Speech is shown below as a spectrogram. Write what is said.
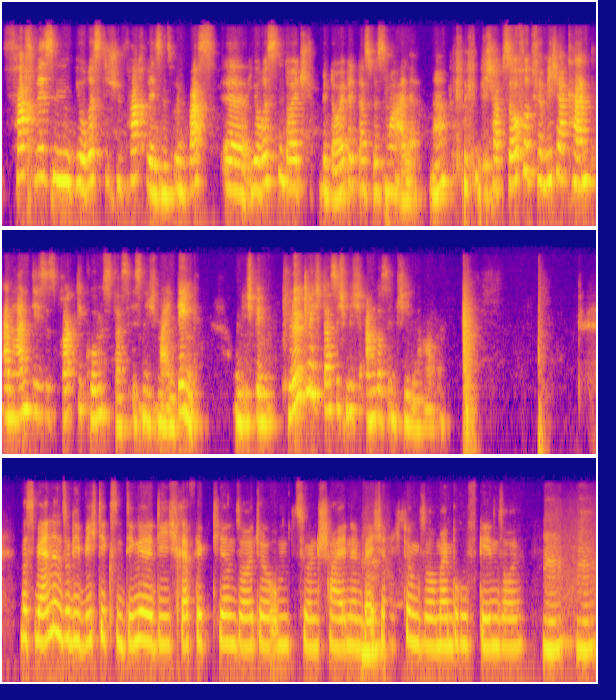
Fachwissen, juristischen Fachwissens. Und was äh, Juristendeutsch bedeutet, das wissen wir alle. Ne? Ich habe sofort für mich erkannt, anhand dieses Praktikums, das ist nicht mein Ding. Und ich bin glücklich, dass ich mich anders entschieden habe. Was wären denn so die wichtigsten Dinge, die ich reflektieren sollte, um zu entscheiden, in mhm. welche Richtung so mein Beruf gehen soll? Mhm.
